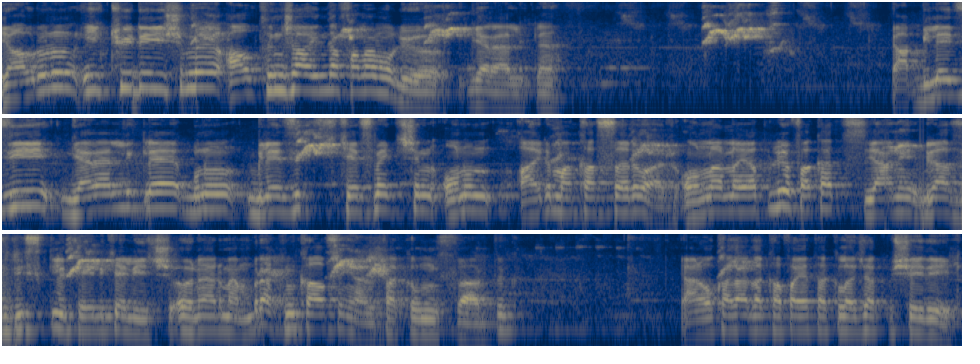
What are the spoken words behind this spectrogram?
Yavrunun ilk tüy değişimi 6. ayında falan oluyor genellikle. Ya bileziği genellikle bunu bilezik kesmek için onun ayrı makasları var. Onlarla yapılıyor fakat yani biraz riskli, tehlikeli hiç önermem. Bırakın kalsın yani takılmışsa artık. Yani o kadar da kafaya takılacak bir şey değil.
